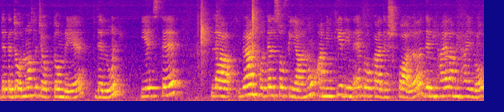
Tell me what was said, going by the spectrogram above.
de pe 19 octombrie, de luni, este la Grand Hotel Sofianu, amintiri din epoca de școală, de Mihaela Mihailov,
